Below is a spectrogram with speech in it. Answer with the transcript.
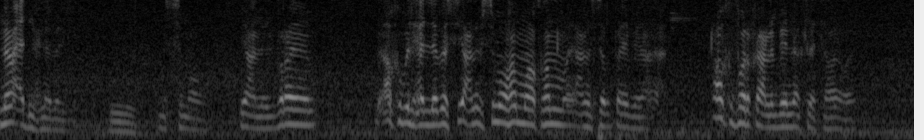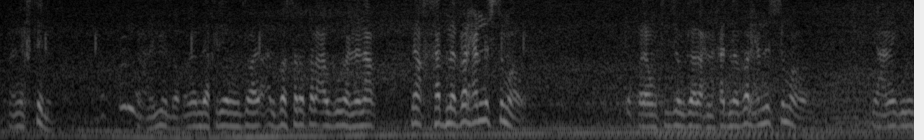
هنا عندنا إحنا بلقى بالسماوه يعني البرايم أكو بالحلة بس يعني بالسماوه هم ماكو هم يعني يصير طيب. يعني أكو فرق يعني بين أكلتها هاي. يعني يختلف. يعني يبقى لأن ذاك اليوم قال البصرة طلعوا يقولوا إحنا ناخ- ناخ خذنا برحه من السماوة. يوم التلفزيون قالوا إحنا خذنا برحه من السماوة. يعني يقولوا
